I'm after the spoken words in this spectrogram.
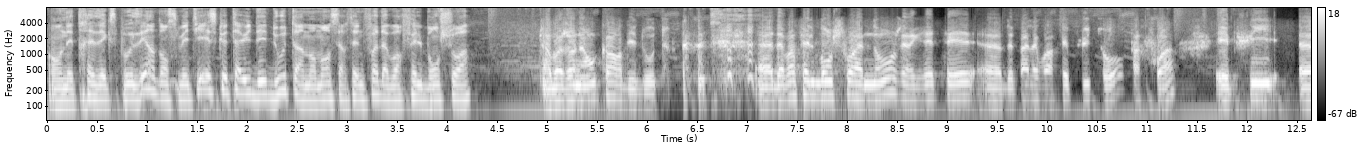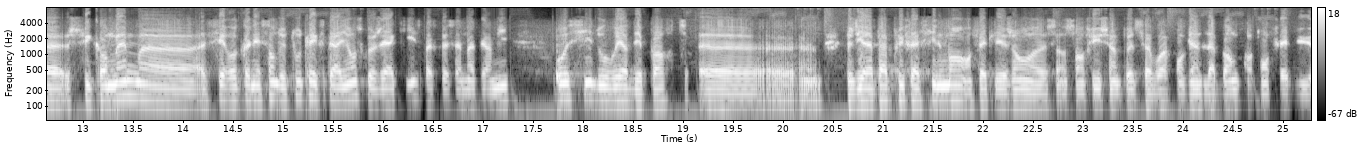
On est très exposé hein, dans ce métier. Est-ce que tu as eu des doutes à un moment, certaines fois, d'avoir fait le bon choix? Ah bah, J'en ai encore des doutes. Euh, d'avoir fait le bon choix, non. J'ai regretté euh, de ne pas l'avoir fait plus tôt, parfois. Et puis, euh, je suis quand même assez reconnaissant de toute l'expérience que j'ai acquise parce que ça m'a permis aussi d'ouvrir des portes. je dirais pas plus facilement. En fait, les gens s'en fichent un peu de savoir qu'on vient de la banque quand on fait du,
